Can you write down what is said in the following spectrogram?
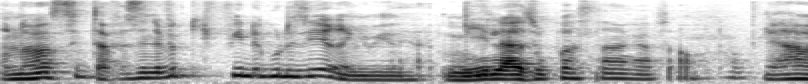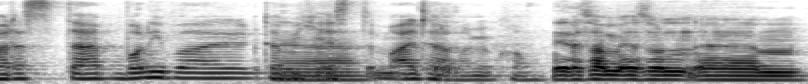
Und da sind, dafür sind ja wirklich viele gute Serien gewesen. Mila Superstar gab es auch noch. Ja, aber das, da Volleyball, da bin ich erst im Alter rangekommen. Nee, das war mir so ein ähm,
